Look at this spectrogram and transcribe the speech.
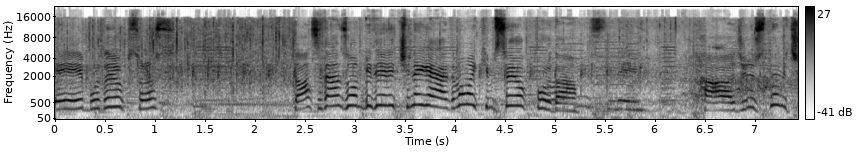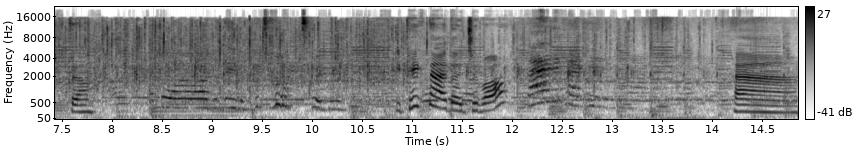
Ee burada yoksunuz. Dans eden zombilerin içine geldim ama kimse yok burada. Üstündeyim. Ha ağacın üstüne mi çıktın? Ama o aralarda değilim. Bu taraftayım. İpek nerede acaba? Ben de.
